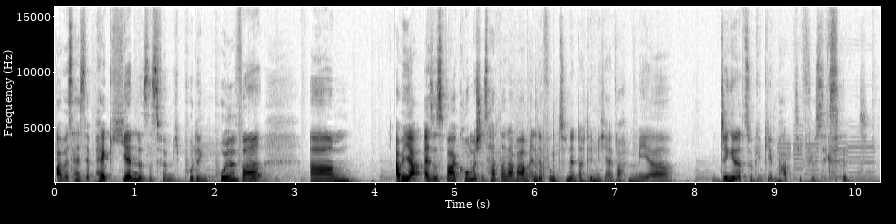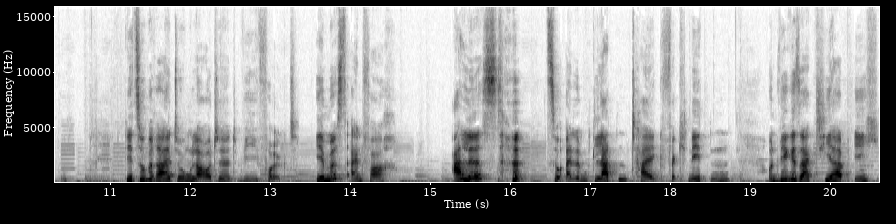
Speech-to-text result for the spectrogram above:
aber es heißt ja Päckchen, das ist für mich Puddingpulver. Ähm, aber ja, also es war komisch, es hat dann aber am Ende funktioniert, nachdem ich einfach mehr Dinge dazu gegeben habe, die flüssig sind. Die Zubereitung lautet wie folgt. Ihr müsst einfach alles zu einem glatten Teig verkneten. Und wie gesagt, hier habe ich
